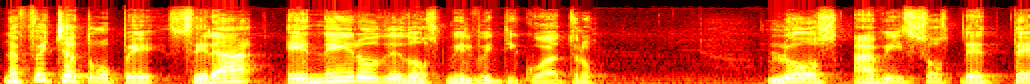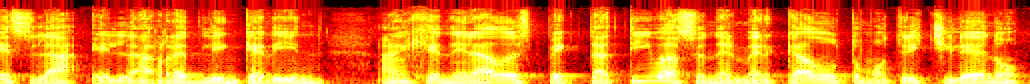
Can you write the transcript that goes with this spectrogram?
La fecha tope será enero de 2024. Los avisos de Tesla en la red LinkedIn han generado expectativas en el mercado automotriz chileno.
